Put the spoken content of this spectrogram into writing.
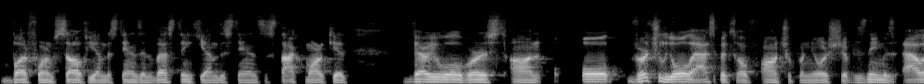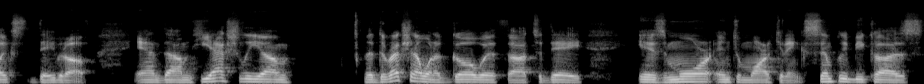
but for himself. He understands investing. He understands the stock market. Very well versed on all virtually all aspects of entrepreneurship. His name is Alex Davidoff, and um, he actually um, the direction I want to go with uh, today is more into marketing, simply because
